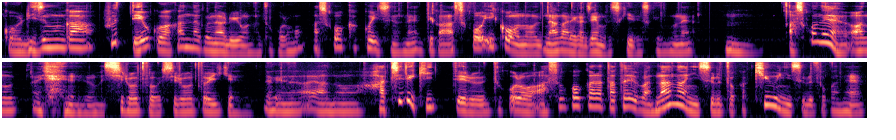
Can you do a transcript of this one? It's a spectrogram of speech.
こうリズムがふってよくわかんなくなるようなところ、あそこかっこいいですよね。てか、あそこ以降の流れが全部好きですけどもね。うん。あそこね、あの、素人、素人意見。だけど、あの、8で切ってるところを、あそこから例えば7にするとか9にするとかね、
